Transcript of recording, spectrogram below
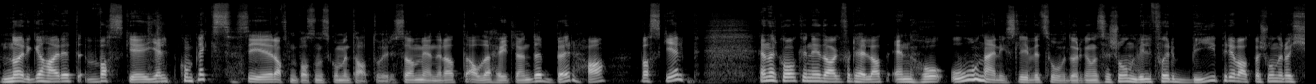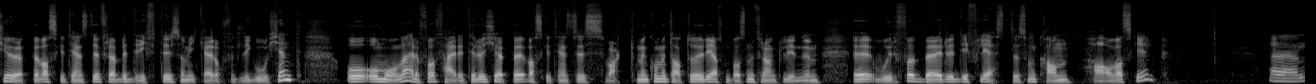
Norge har et vaskehjelpkompleks, sier Aftenpostens kommentator, som mener at alle høytlønnede bør ha vaskehjelp. NRK kunne i dag fortelle at NHO, næringslivets hovedorganisasjon, vil forby privatpersoner å kjøpe vasketjenester fra bedrifter som ikke er offentlig godkjent, og, og målet er å få færre til å kjøpe vasketjenester svart. Men kommentator i Aftenposten Frank Lynum, eh, hvorfor bør de fleste som kan, ha vaskehjelp? Eh,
